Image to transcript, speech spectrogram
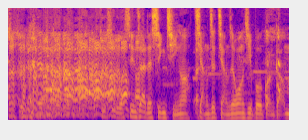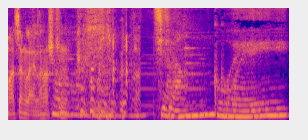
就是我现在的心情哦，讲着讲着忘记播广告，马上来了哈。嗯讲鬼。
